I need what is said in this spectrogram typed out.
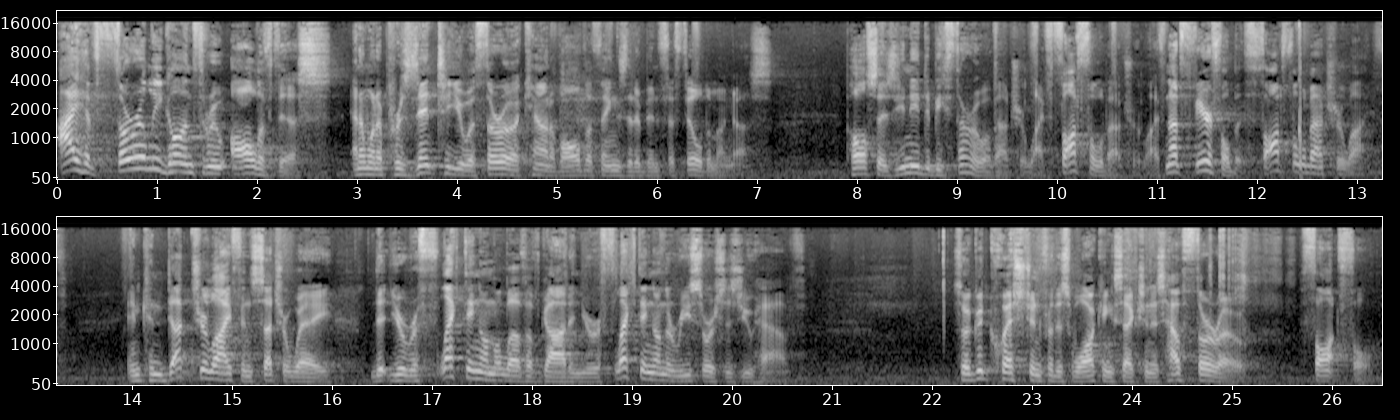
I have thoroughly gone through all of this, and I want to present to you a thorough account of all the things that have been fulfilled among us. Paul says you need to be thorough about your life, thoughtful about your life, not fearful, but thoughtful about your life, and conduct your life in such a way that you're reflecting on the love of God and you're reflecting on the resources you have. So, a good question for this walking section is how thorough, thoughtful,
